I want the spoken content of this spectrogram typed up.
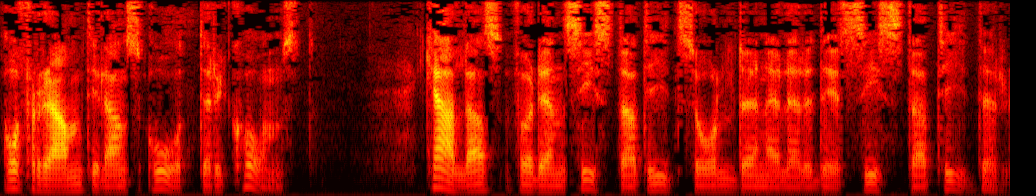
och fram till hans återkomst kallas för den sista tidsåldern eller de sista tider.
